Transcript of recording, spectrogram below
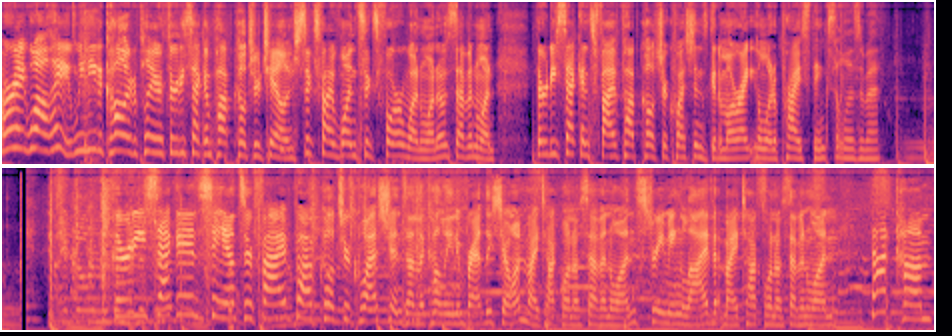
All right. Well, hey, we need a caller to play our 30 second pop culture challenge. 651 641 1071. 30 seconds, five pop culture questions. Get them all right. You'll win a prize. Thanks, Elizabeth. 30 seconds to answer five pop culture questions on the Colleen and Bradley Show on My Talk 1071, streaming live at MyTalk1071.com.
